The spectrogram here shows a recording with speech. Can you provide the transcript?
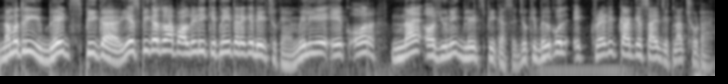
नंबर थ्री ब्लेड स्पीकर ये स्पीकर तो आप ऑलरेडी कितने ही तरह के देख चुके हैं। मिलिए एक और नए और यूनिक ब्लेड स्पीकर से, जो कि बिल्कुल एक क्रेडिट कार्ड के साइज़ जितना छोटा है,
